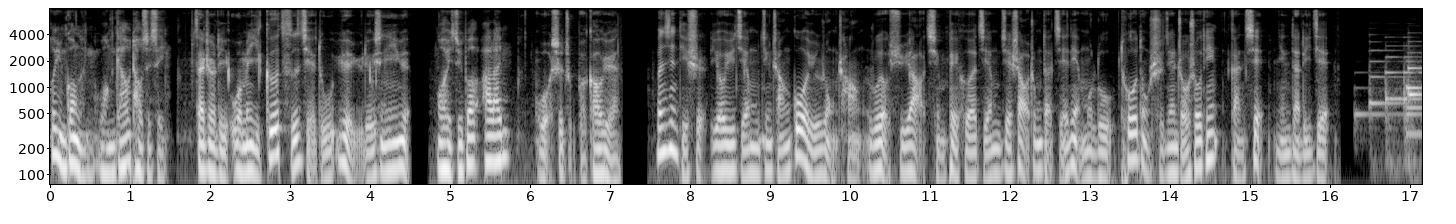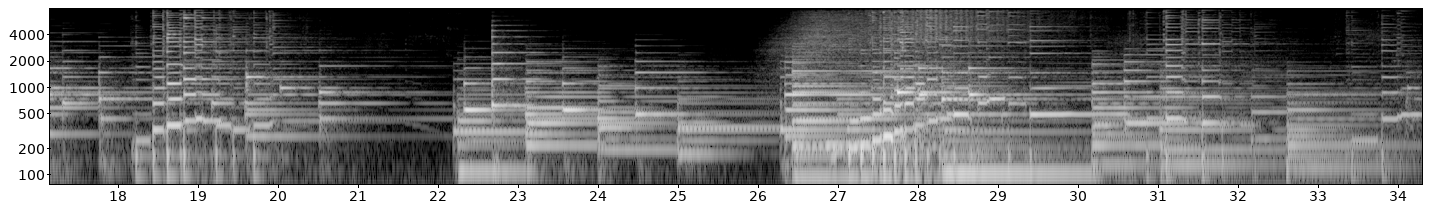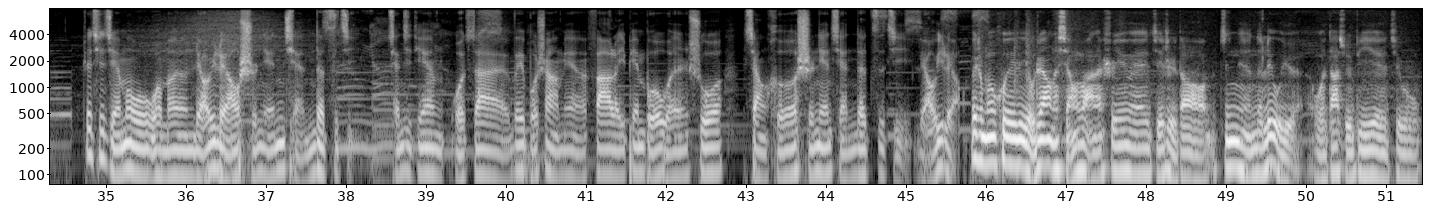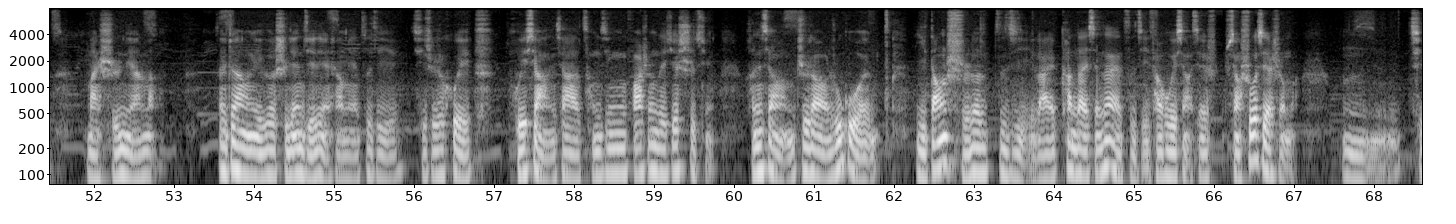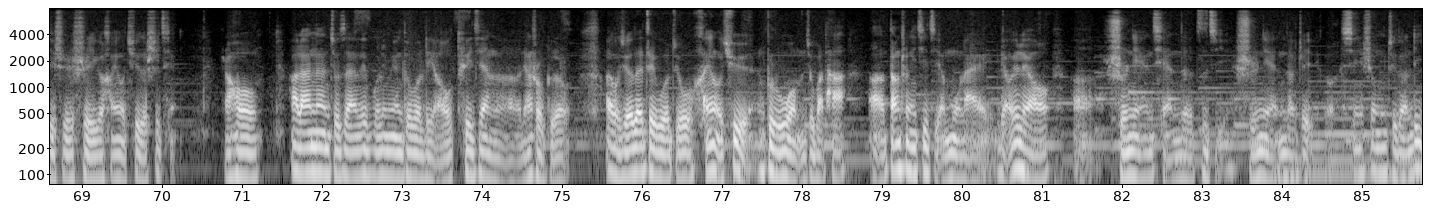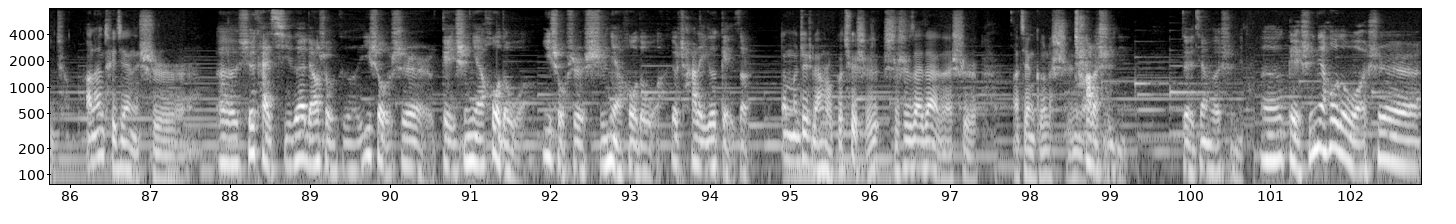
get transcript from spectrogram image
欢迎光臨黃膠透視線，在这里，我们以歌词解读粤语流行音乐。我是主播阿 Lam。我是主播高原。温馨提示：由于节目经常过于冗长，如有需要，请配合节目介绍中的节点目录，拖动时间轴收听。感谢您的理解。这期节目我们聊一聊十年前的自己。前几天我在微博上面发了一篇博文，说想和十年前的自己聊一聊。为什么会有这样的想法呢？是因为截止到今年的六月，我大学毕业就满十年了。在这样一个时间节点上面，自己其实会回想一下曾经发生的一些事情，很想知道如果。以当时的自己来看待现在的自己，他会想些想说些什么？嗯，其实是一个很有趣的事情。然后阿兰呢就在微博里面跟我聊，推荐了两首歌。哎，我觉得这个就很有趣，不如我们就把它啊当成一期节目来聊一聊啊十年前的自己，十年的这个新生这段历程。阿兰推荐的是。呃，薛凯琪的两首歌，一首是《给十年后的我》，一首是《十年后的我》，又差了一个“给”字儿。那么这两首歌确实实实在在的是啊，间隔了十年，差了十年。对，间隔十年。呃，《给十年后的我》是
